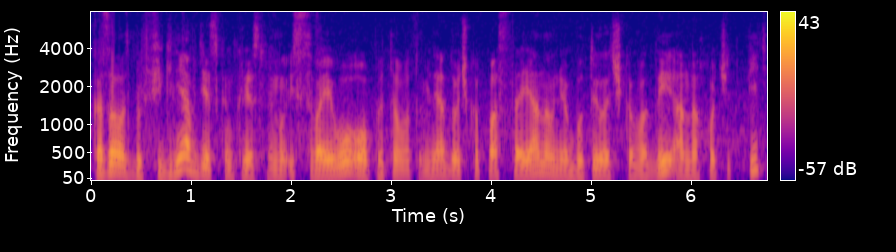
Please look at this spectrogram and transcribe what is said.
Казалось бы, фигня в детском кресле, но из своего опыта, вот у меня дочка постоянно, у нее бутылочка воды, она хочет пить,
